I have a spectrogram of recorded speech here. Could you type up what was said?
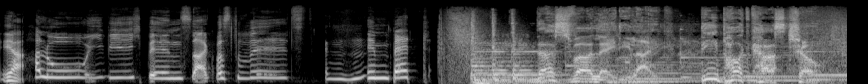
Ja. Hallo, Ivi, ich bin's. Sag, was du willst. Im Bett. Das war Ladylike, die Podcast-Show.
